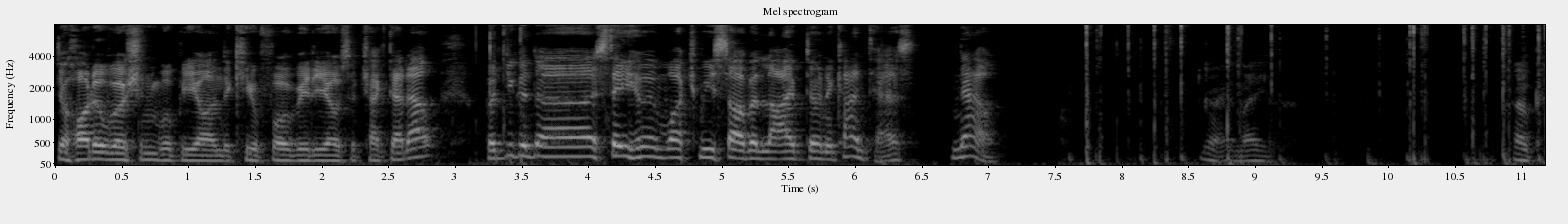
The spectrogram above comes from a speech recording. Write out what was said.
The harder version will be on the Q4 video, so check that out. But you could uh, stay here and watch me solve it live during the contest now. All right, am I... Okay,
